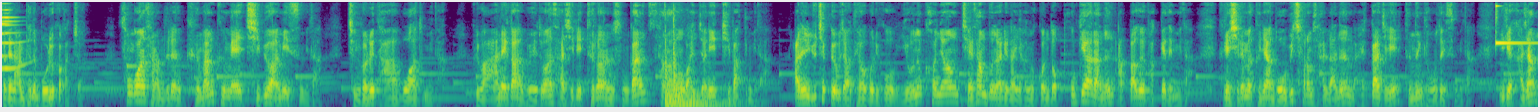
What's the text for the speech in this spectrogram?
근데 남편은 모를 것 같죠. 성공한 사람들은 그만큼의 집요함이 있습니다. 증거를 다 모아둡니다. 그리고 아내가 외도한 사실이 드러나는 순간 상황은 완전히 뒤바뀝니다. 아내는 유책 배우자가 되어버리고 이혼은커녕 재산 분할이나 양육권도 포기하라는 압박을 받게 됩니다. 그게 싫으면 그냥 노비처럼 살라는 말까지 듣는 경우도 있습니다. 이게 가장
